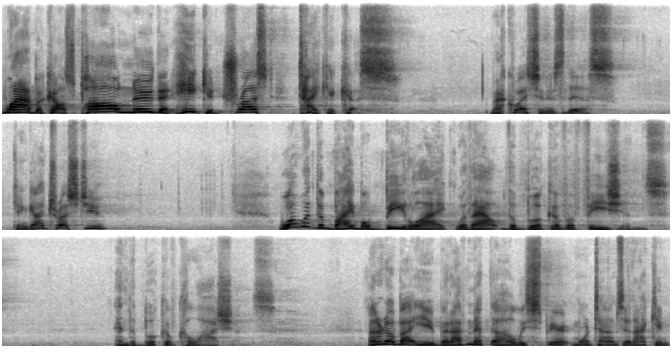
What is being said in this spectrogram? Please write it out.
Why? Because Paul knew that he could trust Tychicus. My question is this Can God trust you? What would the Bible be like without the book of Ephesians and the book of Colossians? I don't know about you, but I've met the Holy Spirit more times than I can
